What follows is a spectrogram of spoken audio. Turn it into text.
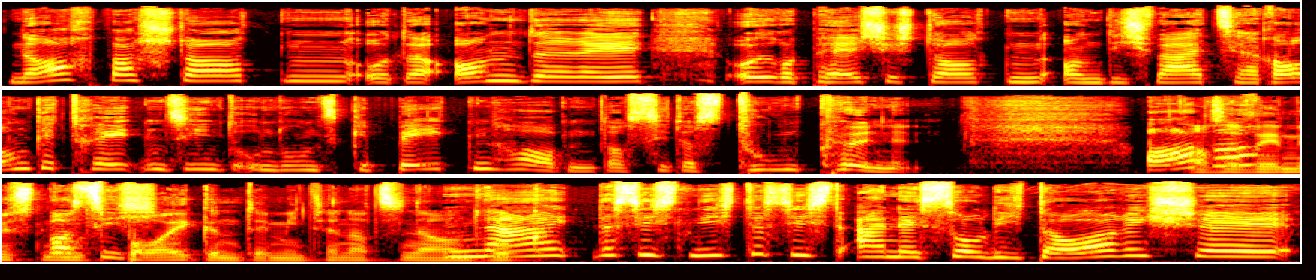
Nachbarstaaten oder andere europäische Staaten an die Schweiz herangetreten sind und uns gebeten haben, dass sie das tun können. Aber, also wir müssen uns ich, beugen dem internationalen Druck. Nein, das ist nicht, das ist eine solidarische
